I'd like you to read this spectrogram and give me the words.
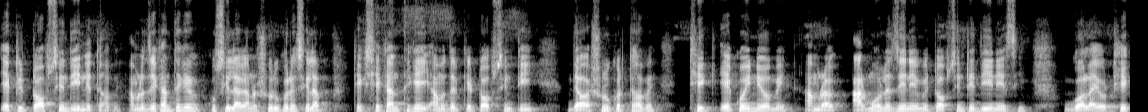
একটি টপ সিন দিয়ে নিতে হবে। আমরা যেখান থেকে কুচি লাগানো শুরু করেছিলাম, ঠিক সেখান থেকেই আমাদেরকে টপ সিনটি দেওয়া শুরু করতে হবে। ঠিক একই নিয়মে আমরা আরমহলে যে নিয়মে টপ সিনটি দিয়ে নিয়েছি, গলায়ও ঠিক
